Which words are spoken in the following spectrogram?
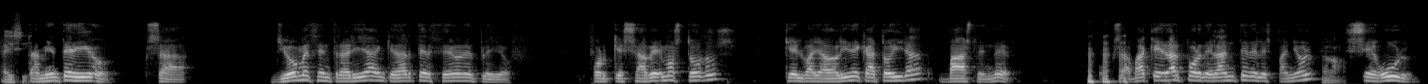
Ahí sí. también te digo, o sea, yo me centraría en quedar tercero en el playoff, porque sabemos todos que el Valladolid de Catoira va a ascender. O sea, va a quedar por delante del español No. seguro.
